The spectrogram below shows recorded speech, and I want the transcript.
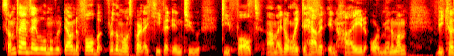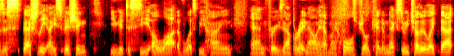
Sometimes I will move it down to full, but for the most part, I keep it into default. Um, I don't like to have it in hide or minimum because especially ice fishing, you get to see a lot of what's behind. And for example, right now I have my holes drilled kind of next to each other like that.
